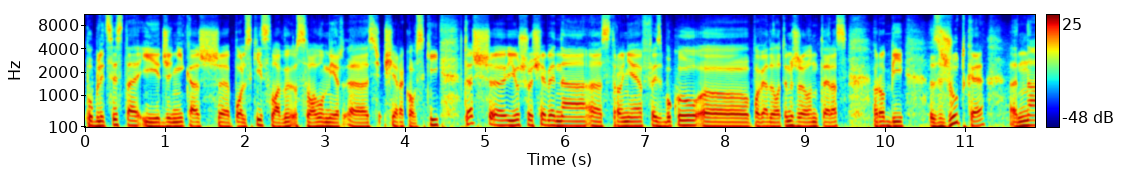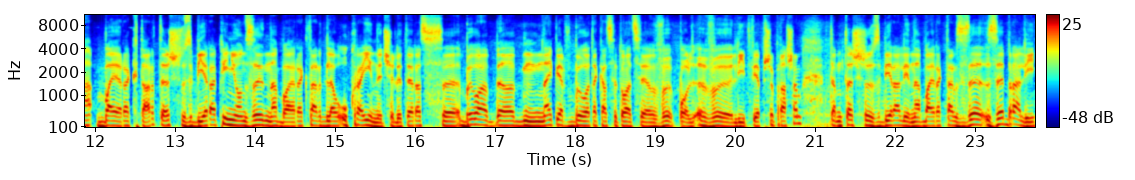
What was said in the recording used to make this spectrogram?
publicysta i dziennikarz e, polski Sław, Sławomir e, Sierakowski też e, już u siebie na stronie Facebooku opowiadał o tym, że on teraz robi zrzutkę na Bayraktar, też zbiera pieniądze na Bayraktar dla Ukrainy, czyli teraz była, najpierw była taka sytuacja w, Pol- w Litwie, przepraszam, tam też zbierali na Bayraktar, ze, zebrali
